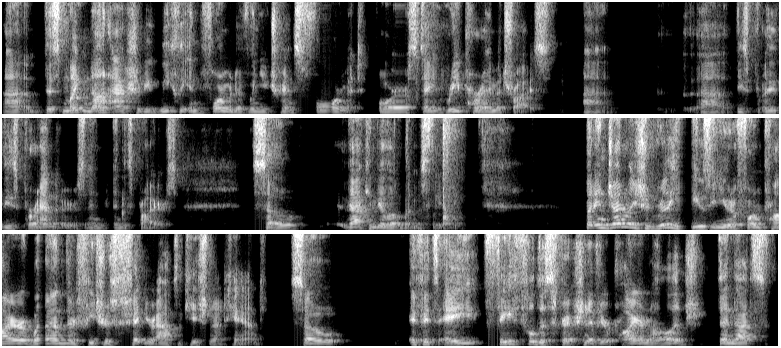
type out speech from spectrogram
Uh, this might not actually be weakly informative when you transform it or say reparameterize uh, uh, these, these parameters and, and these priors. So that can be a little bit misleading. But in general, you should really use a uniform prior when their features fit your application at hand. So if it's a faithful description of your prior knowledge, then that's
